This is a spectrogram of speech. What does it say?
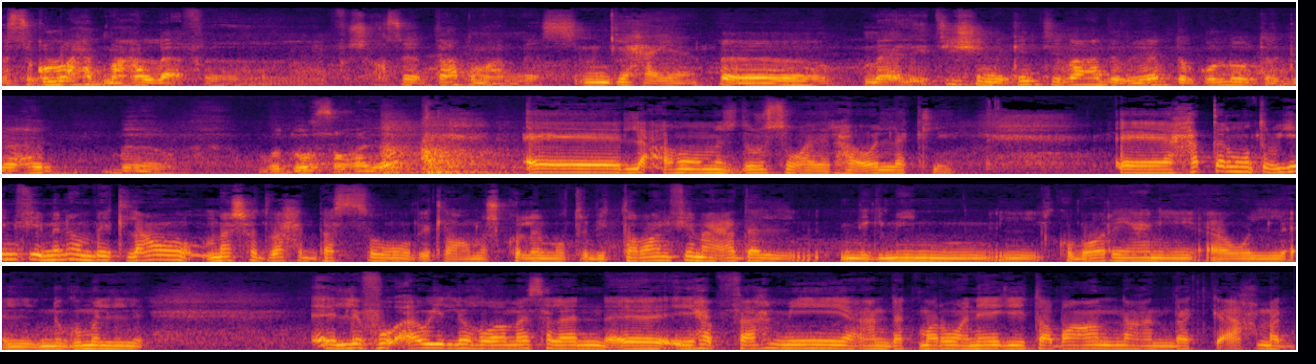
بس كل واحد معلق في في الشخصية بتاعته مع الناس. دي حقيقة. آه ما قلقتيش إنك انت بعد الغياب ده كله ترجعي بدور صغير؟ آه لا هو مش دور صغير هقول لك ليه. آه حتى المطربين في منهم بيطلعوا مشهد واحد بس وبيطلعوا مش كل المطربين. طبعا فيما عدا النجمين الكبار يعني أو ال- النجوم ال- اللي فوق قوي اللي هو مثلا آه، إيهاب فهمي عندك مروة ناجي طبعا عندك أحمد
